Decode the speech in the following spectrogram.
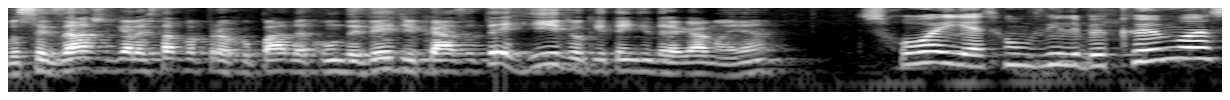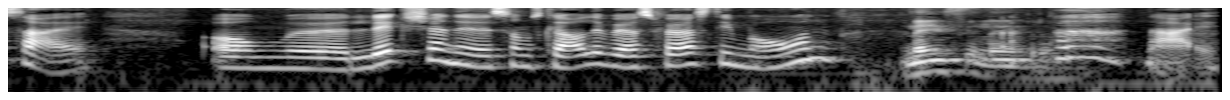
Vocês acham que ela estava preocupada com o dever de casa terrível que tem que entregar amanhã? Tror at hun ville bekymre sig om øh, lektierne, som skal afleveres først i morgen? Nem se lembra. Nej,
